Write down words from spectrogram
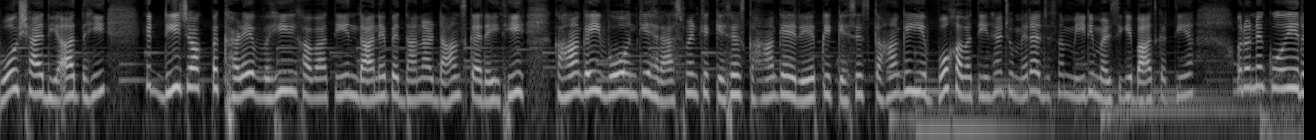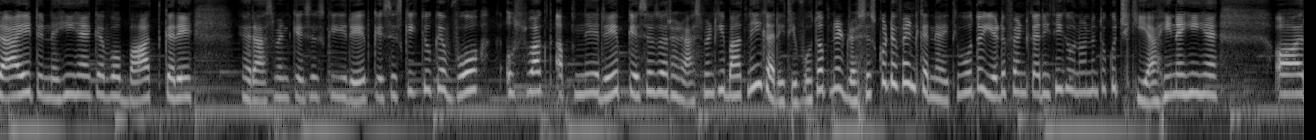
وہ شاید یاد نہیں کہ ڈی چوک پہ کھڑے وہی خواتین دانے پہ دانہ ڈانس کر رہی تھی۔ کہاں گئی وہ ان کی ہراسمنٹ کے کیسز کہاں گئے ریپ کے کیسز کہاں گئی یہ وہ خواتین ہیں جو میرا جسم میری مرضی کی بات کرتی ہیں اور انہیں کوئی رائٹ نہیں ہے کہ وہ بات کریں۔ ہراسمنٹ کیسز کی، ریپ کیسز کی، کیونکہ وہ اس وقت اپنے ریپ کیسز اور ہراسمنٹ کی بات نہیں کر رہی تھی۔ وہ تو اپنے ڈریسز کو ڈیفینڈ کرنے رہی تھی۔ وہ تو یہ ڈیفینڈ کر رہی تھی کہ انہوں نے تو کچھ کیا ہی نہیں ہے۔ اور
